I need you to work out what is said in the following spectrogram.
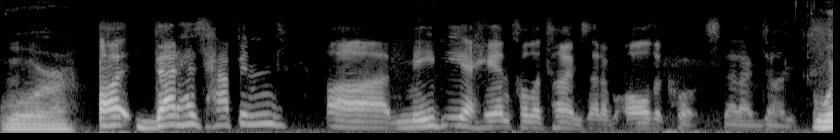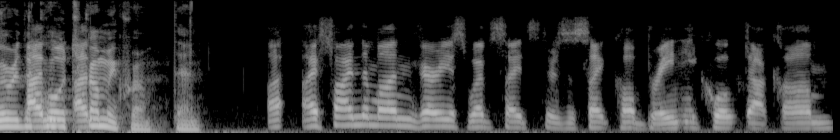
or? Uh, that has happened uh, maybe a handful of times out of all the quotes that I've done. Where are the I'm, quotes I'm, coming from then? I, I, find them on various websites. There's a site called brainyquote.com.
